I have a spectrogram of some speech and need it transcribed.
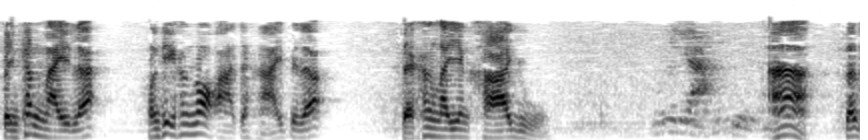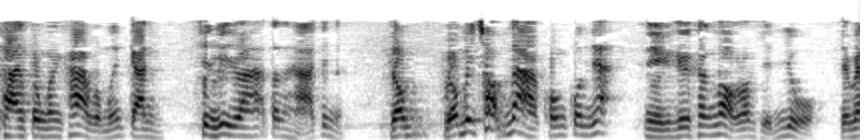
เป็นข้างในแล้ว บางที่ข้างนอกอาจจะหายไปแล้ว แต่ข้างในยังคาอยู่อ่าแล้วทางตรงกันข้ามก็เหมือนกัน เช่นวิวาตัณหาเช่นเราเราไม่ชอบหน้าคนคนเนี้ยนี่คือข้างนอกเราเห็นอยู่ใช่ไหม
